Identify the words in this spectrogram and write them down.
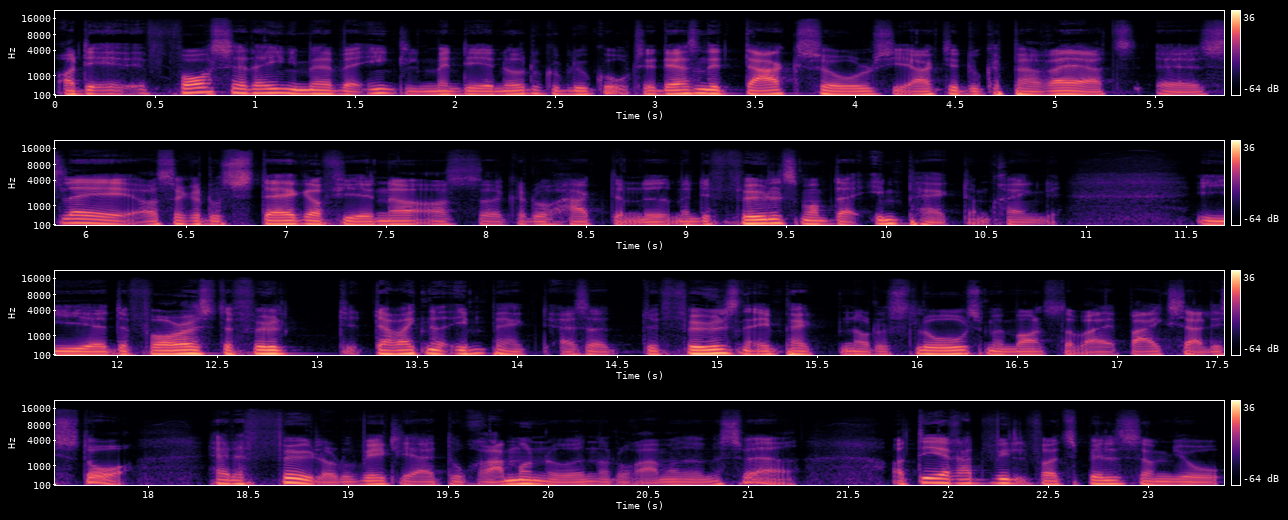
og det fortsætter egentlig med at være enkelt, men det er noget, du kan blive god til. Det er sådan lidt Dark Souls-agtigt. Du kan parere øh, slag, og så kan du stagger fjender, og så kan du hakke dem ned. Men det føles som om, der er impact omkring det. I uh, The Forest, der, følte, der var ikke noget impact. Altså, det følelsen af impact, når du slås med monster, var bare ikke særlig stor. Her der føler du virkelig, at du rammer noget, når du rammer noget med sværet. Og det er ret vildt for et spil, som jo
